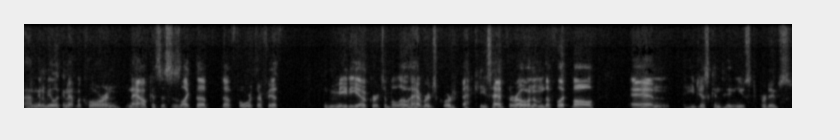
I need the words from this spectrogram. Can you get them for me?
I'm going to be looking at McLaurin now because this is like the the fourth or fifth mediocre to below average quarterback he's had throwing him the football, and he just continues to produce.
